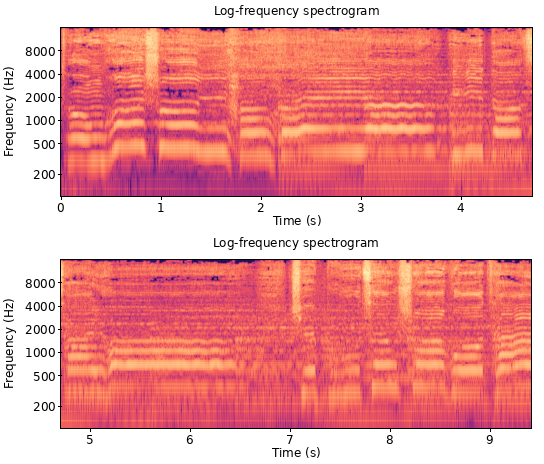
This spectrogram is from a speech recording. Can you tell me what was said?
童话说雨后会有一道彩虹，却不曾说过它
